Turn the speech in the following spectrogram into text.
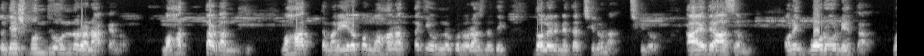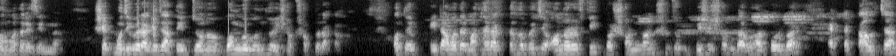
তো দেশবন্ধু অন্যরা না কেন? মহাত্মা গান্ধী। মহাত্মা মানে এরকম মহান আত্মা কি অন্য কোনো রাজনৈতিক দলের নেতা ছিল না? ছিল। কায়েদে আজম, অনেক বড় নেতা মোহাম্মদ আলী জিন্না শেখ মুজিবের আগে জাতির জনক, বঙ্গবন্ধু এইসব শব্দ রাখা হয়। অতএব এটা আমাদের মাথায় রাখতে হবে যে অনারফিক বা সম্মান সম্মানসূচক বিশেষণ ব্যবহার করবার একটা কালচার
